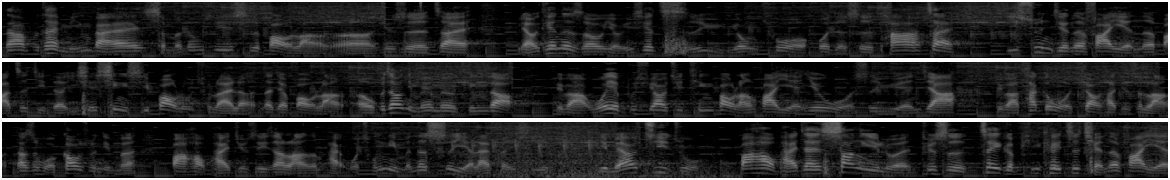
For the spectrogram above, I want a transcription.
大家不太明白什么东西是爆狼啊，就是在聊天的时候有一些词语用错，或者是他在一瞬间的发言呢，把自己的一些信息暴露出来了，那叫爆狼。呃，我不知道你们有没有听到，对吧？我也不需要去听爆狼发言，因为我是预言家，对吧？他跟我跳，他就是狼。但是我告诉你们，八号牌就是一张狼人牌。我从你们的视野来分析，你们要记住，八号牌在上一轮就是这个 PK 之前的发言，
